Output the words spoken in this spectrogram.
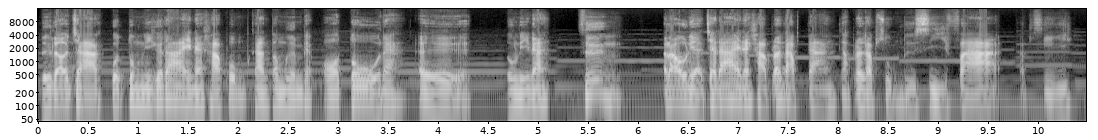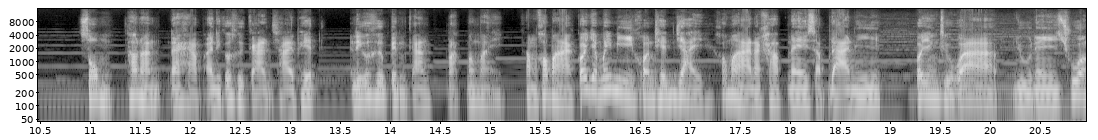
หรือเราจะกดตรงนี้ก็ได้นะครับ ผมการประเมินแบบออโต้นะเออตรงนี้นะ ซึ่งเราเนี่ยจะได้นะครับระดับกลางกับระดับสูงหรือสีฟ้ากับสีส้มเท่านั้นนะครับ อันนี้ก็คือการใช้เพชร อันนี้ก็คือเป็นการปรับมาใหม่ทำเข้ามาก็ยังไม่มีคอนเทนต์ใหญ่เข้ามานะครับในสัปดาห์นี้ ก็ยังถือว่าอยู่ในช่วง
